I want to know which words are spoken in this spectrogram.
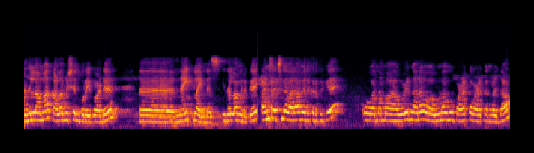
அது இல்லாமல் கலர் விஷன் குறைபாடு நைட் பிளைண்ட்னஸ் இதெல்லாம் இருக்குது கண் பிரச்சனை வராமல் இருக்கிறதுக்கு நம்ம ஒழுங்கான உணவு பழக்க வழக்கங்கள் தான்.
